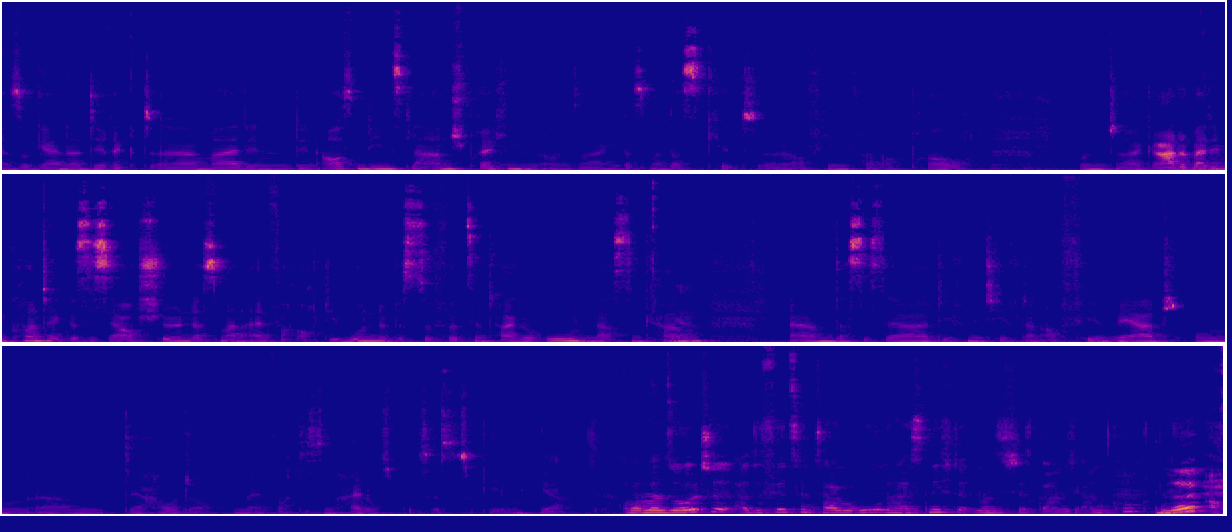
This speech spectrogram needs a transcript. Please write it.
Also gerne direkt äh, mal den, den Außendienstler ansprechen und sagen, dass man das Kit äh, auf jeden Fall auch braucht. Und äh, gerade bei dem Contact ist es ja auch schön, dass man einfach auch die Wunde bis zu 14 Tage ruhen lassen kann. Ja ähm, das ist ja definitiv dann auch viel wert, um ähm, der Haut auch um einfach diesen Heilungsprozess zu geben. Ja, aber man sollte, also 14 Tage ruhen heißt nicht, dass man sich das gar nicht anguckt, ne? Auf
